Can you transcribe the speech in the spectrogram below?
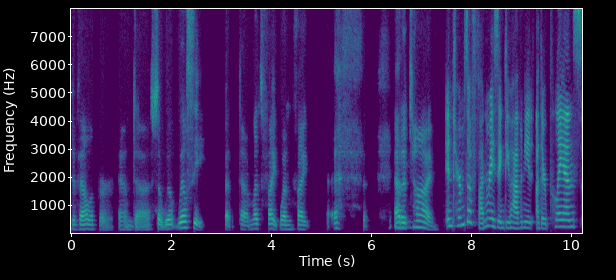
developer. And uh, so we'll, we'll see. But um, let's fight one fight. at a mm-hmm. time. In terms of fundraising, do you have any other plans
